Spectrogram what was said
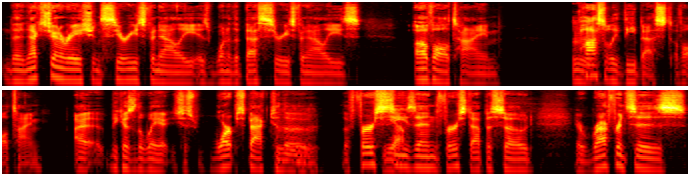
the next generation series finale is one of the best series finales of all time, mm. possibly the best of all time, I, because of the way it just warps back to the Mm. the first Yeah. season, first episode. It references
